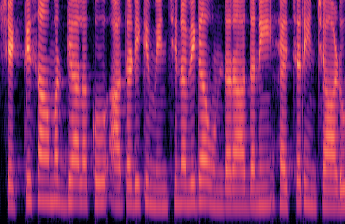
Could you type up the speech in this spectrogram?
శక్తి సామర్థ్యాలకు అతడికి మించినవిగా ఉండరాదని హెచ్చరించాడు.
